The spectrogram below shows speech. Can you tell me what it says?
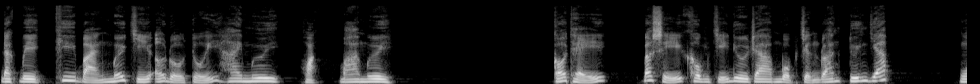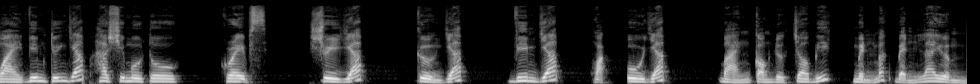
đặc biệt khi bạn mới chỉ ở độ tuổi 20 hoặc 30. Có thể, bác sĩ không chỉ đưa ra một chẩn đoán tuyến giáp. Ngoài viêm tuyến giáp Hashimoto, Graves, suy giáp, cường giáp, viêm giáp hoặc u giáp, bạn còn được cho biết mình mắc bệnh Lyme,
